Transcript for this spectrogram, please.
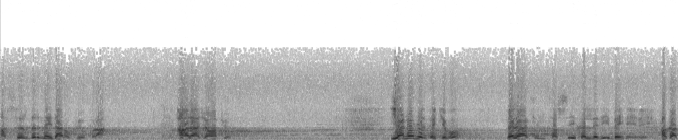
asırdır meydan okuyor Kur'an. Hala cevap yok. Ya nedir peki bu? Velakin tasdikallezî beyne Fakat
